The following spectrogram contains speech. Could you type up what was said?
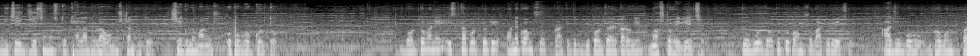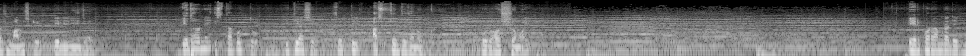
নিচেই যে সমস্ত খেলাধুলা অনুষ্ঠান হতো, সেগুলো মানুষ উপভোগ করত। বর্তমানে স্থাপত্যটির অনেক অংশ প্রাকৃতিক বিপর্যয়ের কারণে নষ্ট হয়ে গিয়েছে। তবুও যতটুকু অংশ বাকি রয়েছে, আজও বহু ভ্রমণ পিপাসু মানুষকে টেনে নিয়ে যায়। এ ধরনের স্থাপত্য ইতিহাসে সত্যি আশ্চর্যজনক ও রহস্যময়। এরপর আমরা দেখব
